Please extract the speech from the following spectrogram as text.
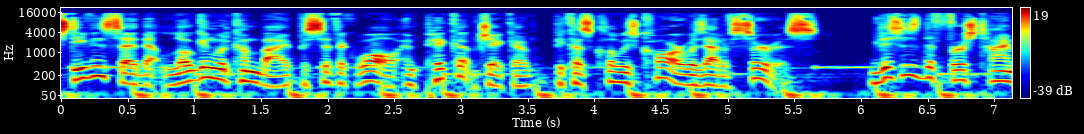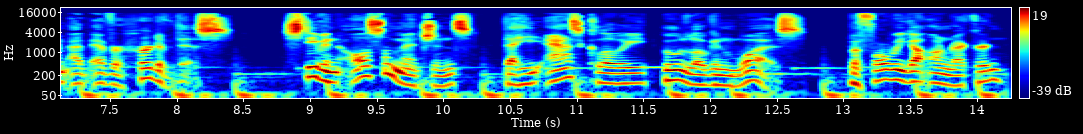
Steven said that Logan would come by Pacific Wall and pick up Jacob because Chloe's car was out of service. This is the first time I've ever heard of this. Steven also mentions that he asked Chloe who Logan was. Before we got on record,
